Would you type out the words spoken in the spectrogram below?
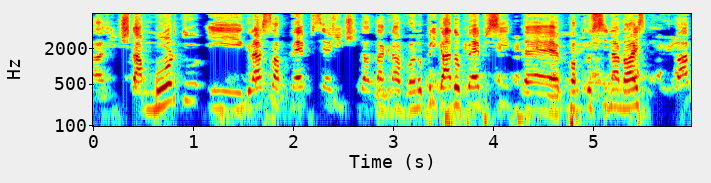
A gente tá morto e graças a Pepsi a gente ainda tá gravando. Obrigado, Pepsi, é, patrocina nós. Tá?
